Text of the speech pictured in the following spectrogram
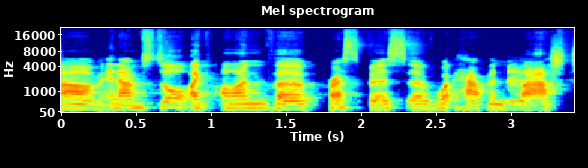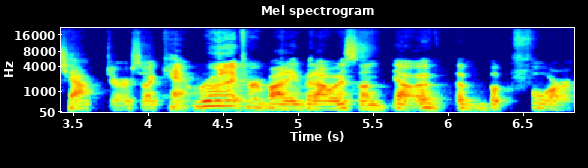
Um, and I'm still like on the precipice of what happened last chapter. So I can't ruin it for everybody, but I was on you know, of, of book four.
